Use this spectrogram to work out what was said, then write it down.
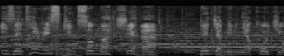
isn't he risking so much? Benjamin nyakojo.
